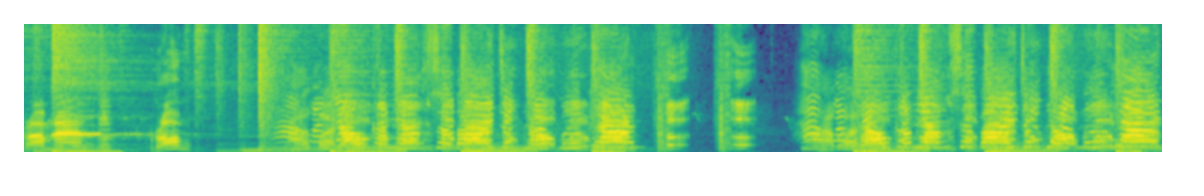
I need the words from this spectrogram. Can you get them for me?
พร้อมนะ ร้อง หากว่าเรากำลังสบายจงปรบมือพลันหา กว่ากำลังสบายจงปรบมือพลัน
